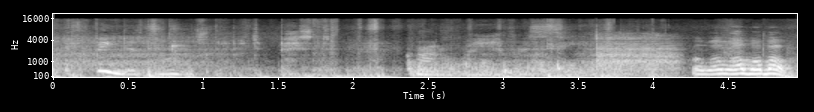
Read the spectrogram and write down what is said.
I think this one is gonna be the best battle I ever seen. Whoa, whoa, whoa, whoa.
